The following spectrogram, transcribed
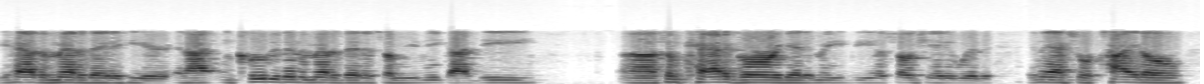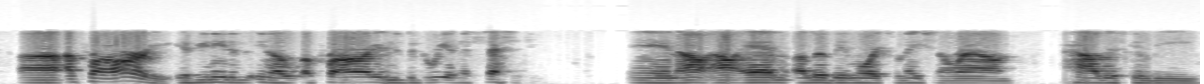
you have the metadata here, and I included in the metadata some unique ID, uh, some category that it may be associated with it, in the actual title, uh, a priority if you need, you know, a priority in the degree of necessity, and I'll, I'll add a little bit more explanation around how this can be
